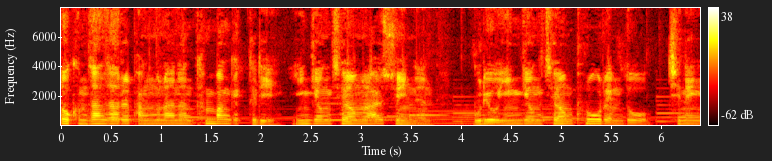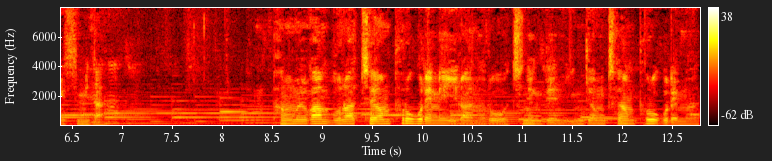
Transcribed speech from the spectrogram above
또 금산사를 방문하는 탐방객들이 인경 체험을 할 수 있는 무료 인경 체험 프로그램도 진행했습니다. 박물관 문화체험 프로그램의 일환으로 진행된 인경 체험 프로그램은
